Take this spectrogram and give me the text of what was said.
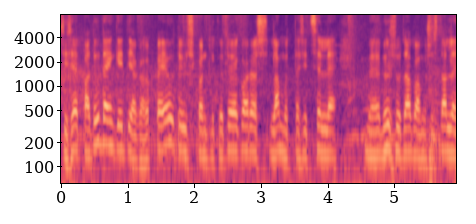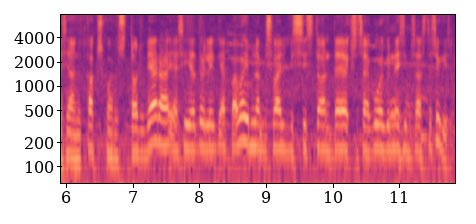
siis EPA tudengid ja ka õppejõud ühiskondliku töö korras lammutasid selle äh, mürsutabamusest alles jäänud kaks korrust torni ära ja siia tuligi EPA võimla, mis valmis siis tuhande üheksasaja kuuekümne esimese aasta sügisel.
